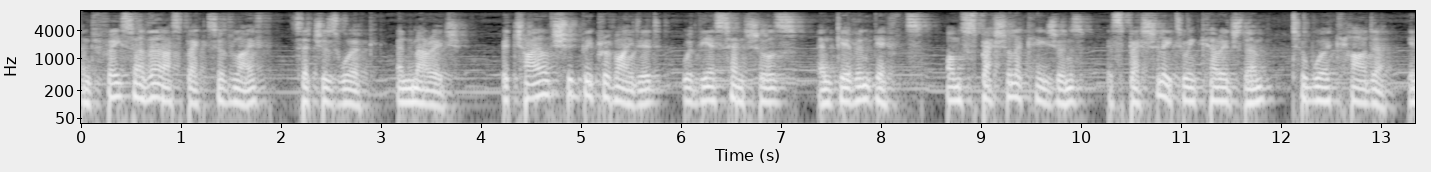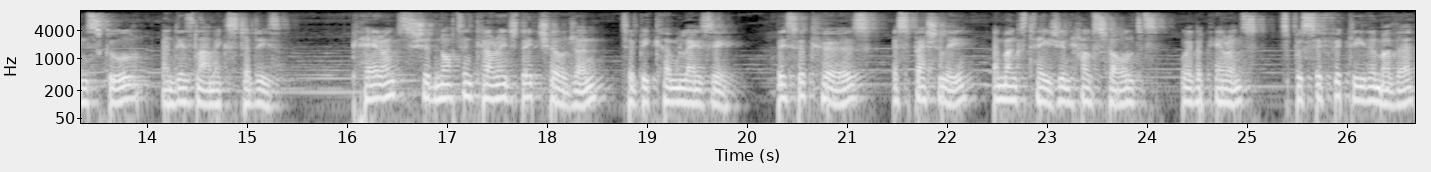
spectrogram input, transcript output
and face other aspects of life, such as work and marriage. A child should be provided with the essentials and given gifts on special occasions, especially to encourage them to work harder in school and Islamic studies. Parents should not encourage their children to become lazy. This occurs, especially, amongst Asian households, where the parents, specifically the mother,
